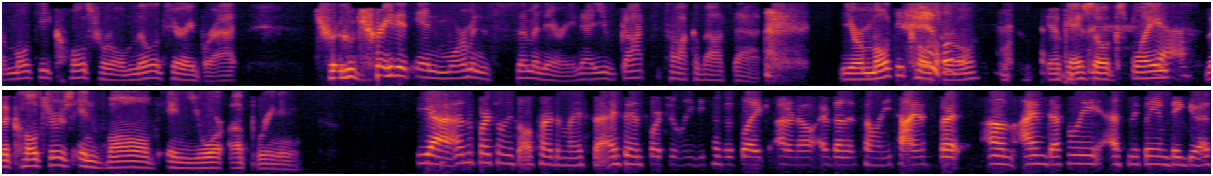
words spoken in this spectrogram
a multicultural military brat, tr- who traded in Mormon seminary. Now you've got to talk about that. You're multicultural. okay, so explain yeah. the cultures involved in your upbringing. Yeah, unfortunately, it's all part of my set. I say unfortunately because it's like I don't know. I've done it so many times, but Um, I'm definitely ethnically ambiguous.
